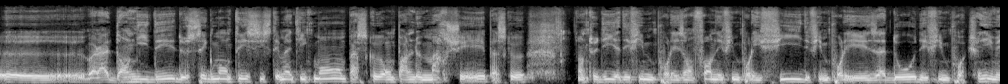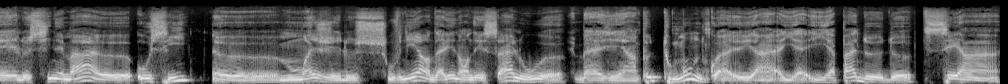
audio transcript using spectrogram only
euh, voilà dans l'idée de segmenter systématiquement parce qu'on parle de marché parce que on te dit il y a des films pour les enfants des films pour les filles des films pour les ados des films pour je dis mais le cinéma euh, aussi euh, moi j'ai le souvenir d'aller dans des salles où euh, ben, il y a un peu de tout le monde quoi. Il y a y a, y a pas de, de c'est un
